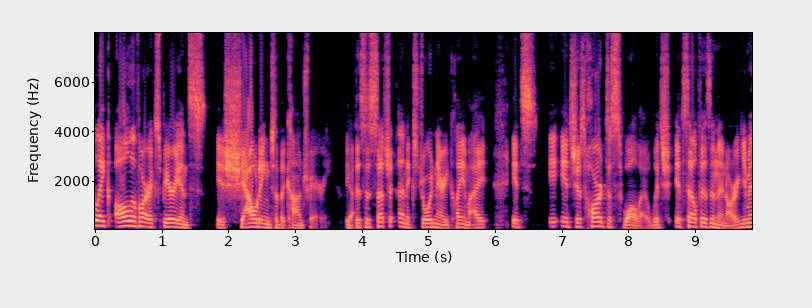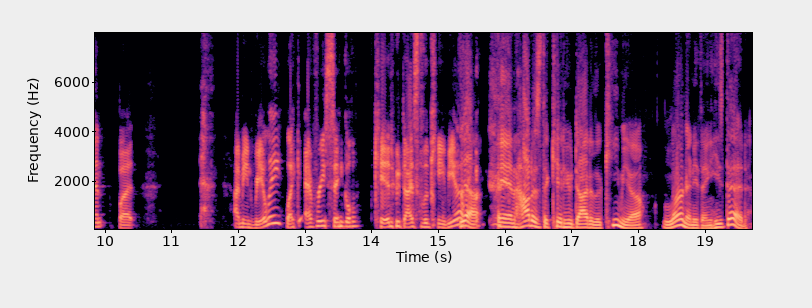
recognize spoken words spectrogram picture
like all of our experience is shouting to the contrary. Like yeah. this is such an extraordinary claim. I it's it, it's just hard to swallow, which itself isn't an argument, but I mean, really? Like every single kid who dies of leukemia? Yeah. And how does the kid who died of leukemia learn anything? He's dead.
